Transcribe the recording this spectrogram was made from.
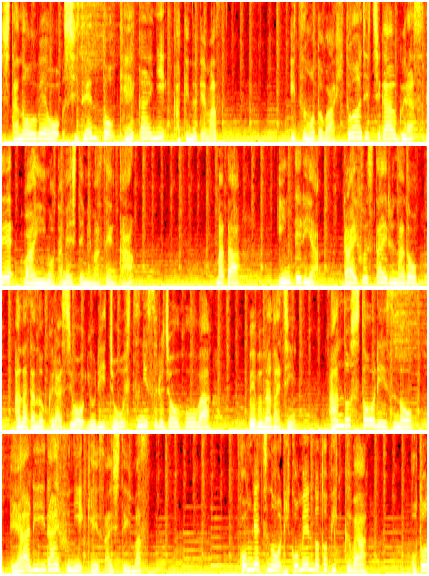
舌の上を自然と軽快に駆け抜けます。いつもとは一味違うグラスでワインを試してみませんか？またインテリアライフスタイルなどあなたの暮らしをより上質にする情報は web マガジンストーリーズのエアリーライフに掲載しています。今月のリコメンドトピックは大人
